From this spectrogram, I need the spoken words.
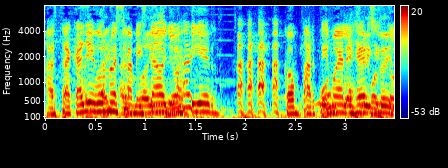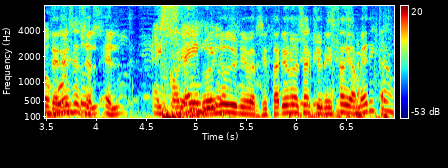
Hasta acá llegó Ahí- nuestra ahí no amistad, yo, Javier. Compartimos el ejército de intereses. juntos. El, el, el el colegio. dueño de Universitario no es accionista de América.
